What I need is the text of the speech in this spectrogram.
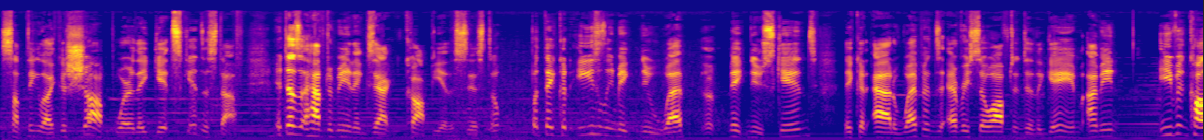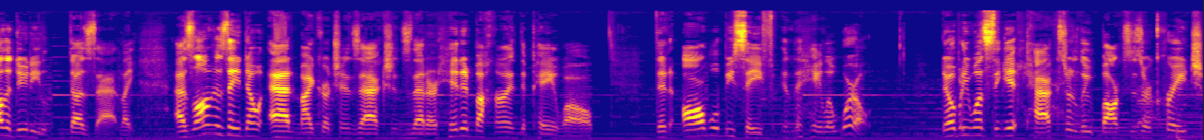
Something like a shop where they get skins and stuff. It doesn't have to be an exact copy of the system, but they could easily make new web uh, make new skins. They could add weapons every so often to the game. I mean, even Call of Duty does that. Like as long as they don't add microtransactions that are hidden behind the paywall, then all will be safe in the Halo world. Nobody wants to get packs or loot boxes or crates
